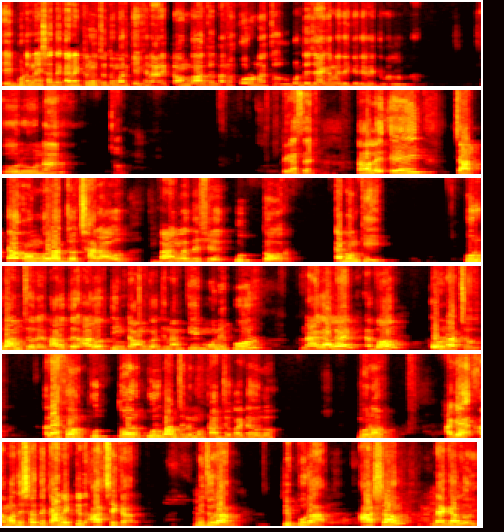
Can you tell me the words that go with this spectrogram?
এই ভুটানের সাথে কানেক্টেড হচ্ছে তোমার কি? এখানে আরেকটা অঙ্গ আছে নাম অরুণাচল। উপর দিয়ে জায়গা নেই, দেখে দেখাইতে পারলাম না। অরুণাচল। ঠিক আছে? তাহলে এই চারটা অঙ্গরাজ্য ছাড়াও বাংলাদেশের উত্তর এবং কি? পূর্বাঞ্চলে। ভারতের আরও তিনটা অঙ্গরাজ্যের নাম কি? মণিপুর, নাগাল্যান্ড এবং অরুণাচল। তাহলে এখন উত্তর পূর্বাঞ্চলে মোট রাজ্য কয়টা হলো? গুণ। আগে আমাদের সাথে কানেক্টেড আছে কার? মিজোরাম, ত্রিপুরা, আসাম, মেঘালয়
